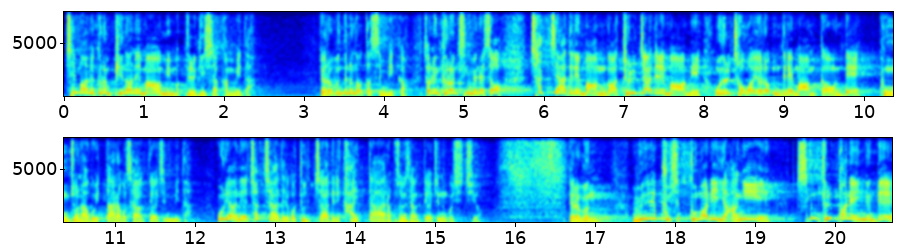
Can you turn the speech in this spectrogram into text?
제 마음에 그런 비난의 마음이 막 들기 시작합니다. 여러분들은 어떻습니까? 저는 그런 측면에서 첫째 아들의 마음과 둘째 아들의 마음이 오늘 저와 여러분들의 마음 가운데 공존하고 있다라고 생각되어집니다. 우리 안에 첫째 아들과 둘째 아들이 다 있다라고 저는 생각되어지는 것이지요. 여러분, 왜 99마리 양이 지금 들판에 있는데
